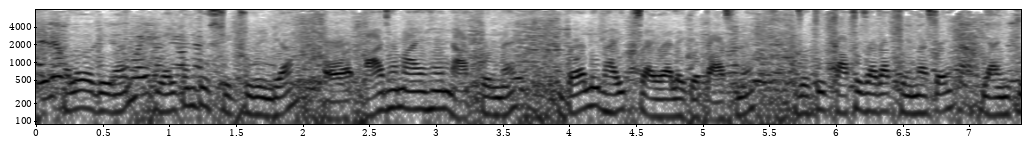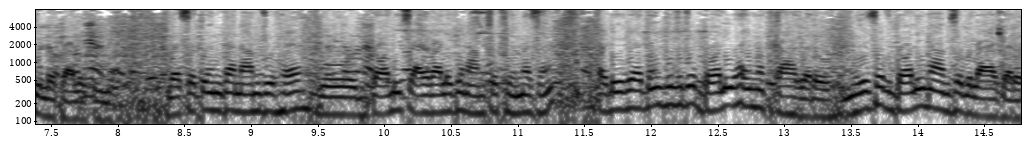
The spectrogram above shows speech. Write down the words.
Hello everyone welcome to street food India और आज हम आए हैं नागपुर में, डॉली भाई चाय वाले के पास में, जो कि काफ़ी ज़्यादा फ़ेमस है यहाँ की लोकेलिटी में। वैसे तो इनका नाम जो है, वो डॉली चाय वाले के नाम से फ़ेमस है। पर ये कहते हैं कि मुझे डॉली भाई मत कहा करो, मुझे सिर्फ़ डॉली नाम से बुलाया करो।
